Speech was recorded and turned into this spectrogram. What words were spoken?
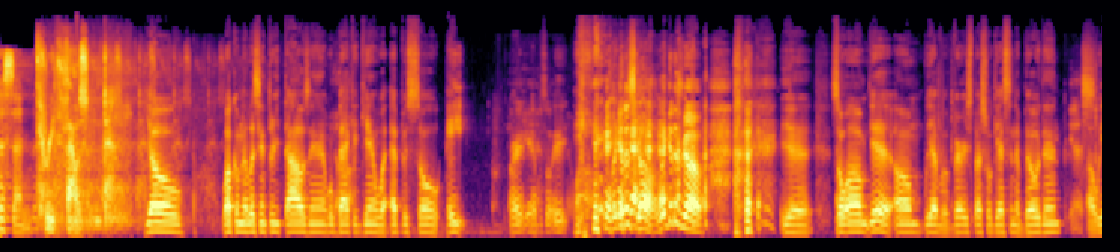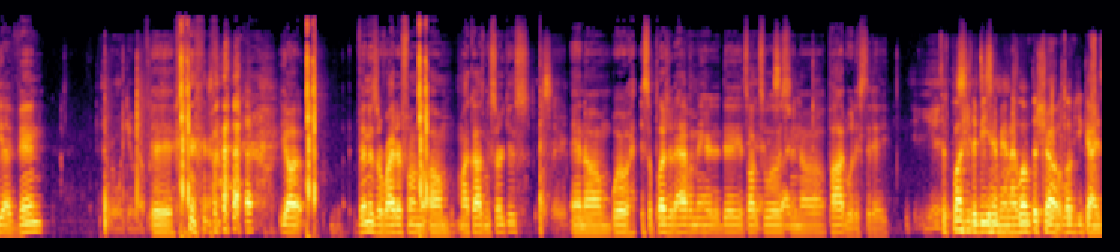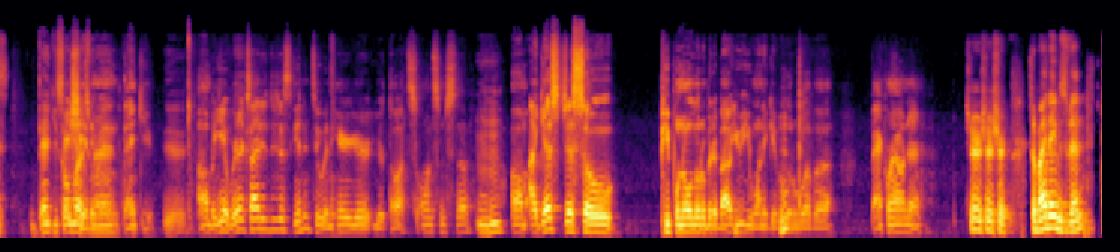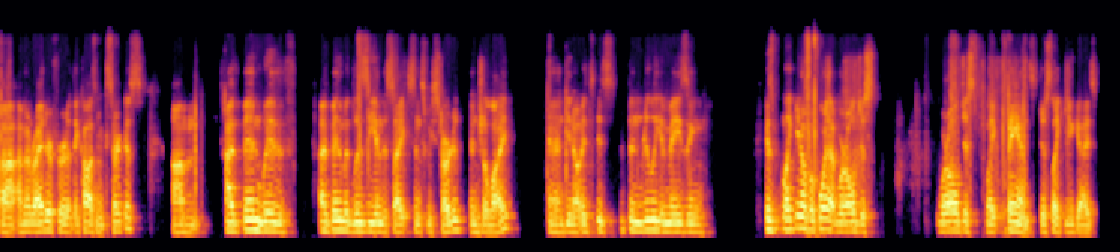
Listen. 3000. Yo, welcome to Listen 3000. We're back again with episode 8. Right? Episode 8? Look at us go. Look at us go. yeah. So um yeah, um we have a very special guest in the building. Yes. Uh, we have Vin. Everyone give it up for Yeah. yeah. Vin is a writer from um My Cosmic Circus. Yes, sir. And um well it's a pleasure to have him in here today to talk Yeah, to us excited. and uh pod with us today. Yeah, It's a pleasure to be here, man. I love the show. Love you guys. Thank you so Appreciate much, it, man. man. Thank you. Yeah. Um, but yeah, we're excited to just get into it and hear your your thoughts on some stuff. Mm-hmm. Um, I guess just so people know a little bit about you, you want to give a Mm-hmm. little of a background there. Sure, sure, sure. So my name's Vin. Uh, I'm a writer for the Cosmic Circus. Um, I've been with I've been with Lizzie and the site since we started in July, and you know it's it's been really amazing because like you know before that we're all just we're all just like fans, just like you guys.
